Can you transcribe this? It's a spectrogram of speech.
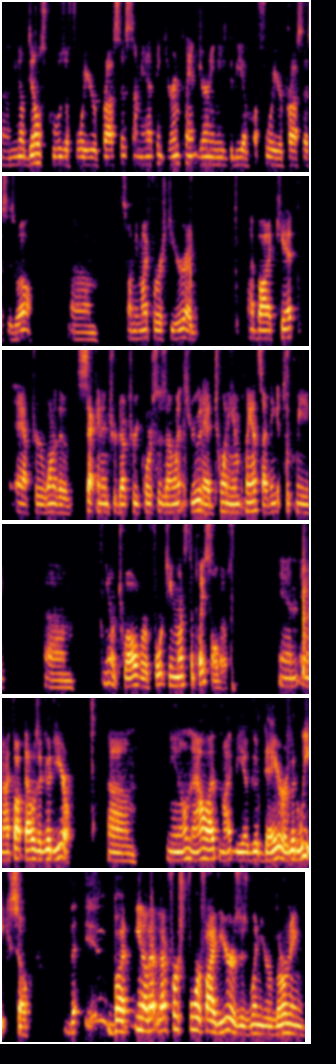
Um, you know, dental school is a four-year process. I mean, I think your implant journey needs to be a, a four-year process as well. Um, so, I mean, my first year, I I bought a kit after one of the second introductory courses I went through. It had 20 implants. I think it took me, um, you know, 12 or 14 months to place all those, and and I thought that was a good year. Um, you know, now that might be a good day or a good week. So, the, but you know, that that first four or five years is when you're learning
